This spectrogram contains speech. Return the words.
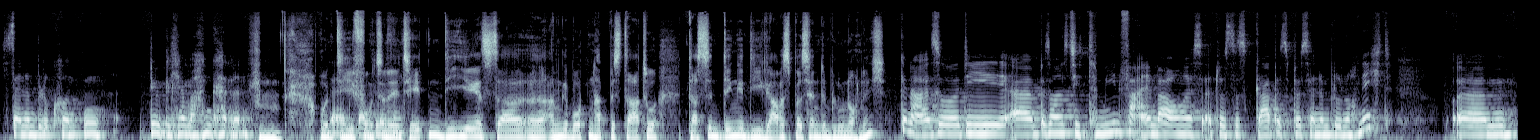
seinen Blue-Kunden glücklicher machen können. Mhm. Und die Funktionalitäten, die ihr jetzt da äh, angeboten habt bis dato, das sind Dinge, die gab es bei Send Blue noch nicht? Genau, also die, äh, besonders die Terminvereinbarung ist etwas, das gab es bei Send Blue noch nicht. Ähm,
